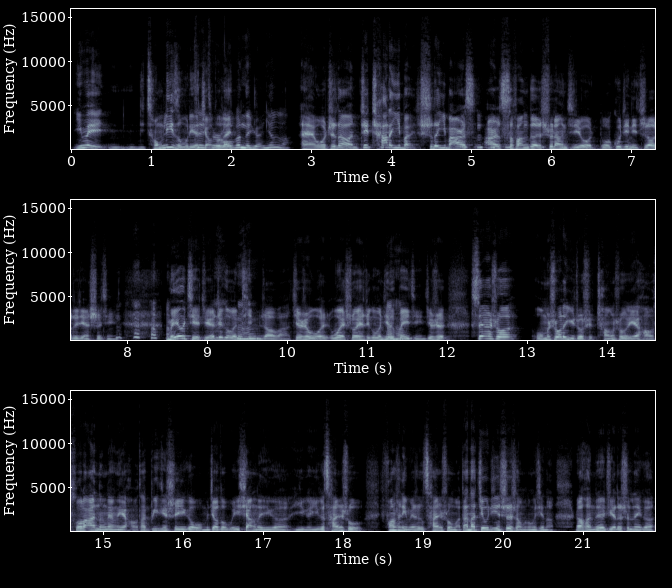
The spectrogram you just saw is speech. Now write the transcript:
因为你你从粒子物理的角度来问的原因了。哎，我知道这差了一百十的一百二十二次方个数量级，我我估计你知道这件事情，没有解决这个问题，你知道吧？就是我我也说一下这个问题的背景，就是虽然说我们说了宇宙是常数也好，说了暗能量也好，它毕竟是一个我们叫做唯象的一个一个一个参数，方程里面是个参数嘛，但它究竟是什么东西呢？然后很多人觉得是那个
